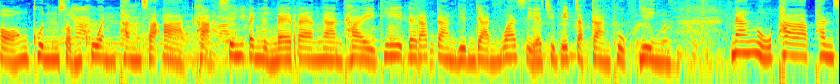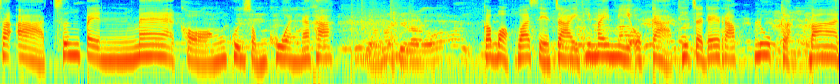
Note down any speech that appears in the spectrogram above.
ของคุณสมควรพันสะอาดค่ะ ซึ่งเป็นหนึ่งในแรงงานไทยที่ได้รับการยืนยันว่าเสียชีวิตจากการถูกยิง นางหนูพาพันสะอาดซึ่งเป็นแม่ของคุณสมควรนะคะ ก็บอกว่าเสียใจที่ไม่มีโอกาสที่จะได้รับลูกกลับบ้าน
